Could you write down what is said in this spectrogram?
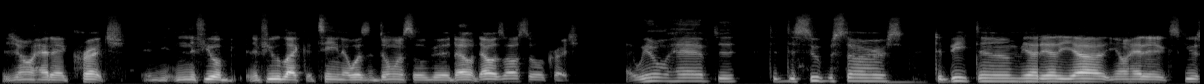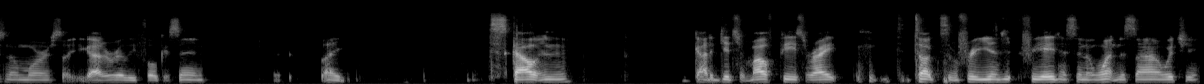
because you don't have that crutch. And, and if you if you like a team that wasn't doing so good, that that was also a crutch. Like we don't have the the, the superstars to beat them, yada yada yada. You don't have that excuse no more. So you got to really focus in, like scouting. Got to get your mouthpiece right. To talk some free free agents into wanting to sign with you.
